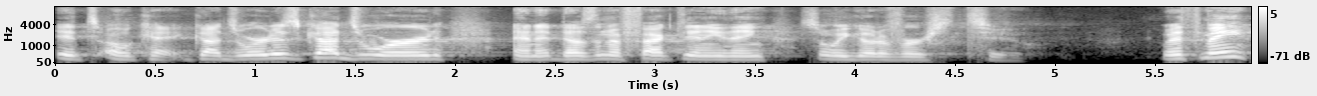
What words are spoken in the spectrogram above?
It's okay. God's word is God's word, and it doesn't affect anything. So we go to verse two. With me?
